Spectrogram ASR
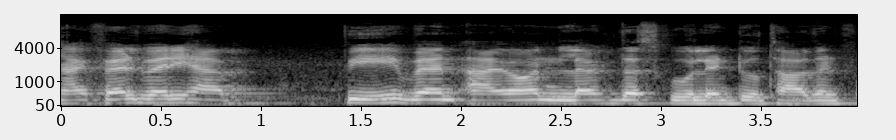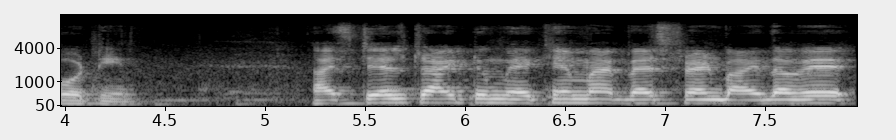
I felt very happy when Ayon left the school in 2014. I still tried to make him my best friend. By the way,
